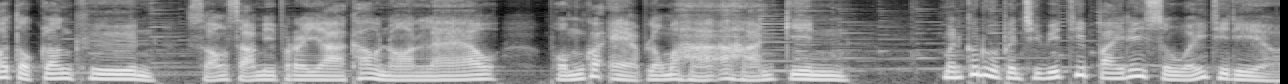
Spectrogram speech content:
พอตกกลางคืนสองสามีภรรยาเข้านอนแล้ว ผมก็แอบลงมาหาอาหารกิน มันก็ดูเป็นชีวิตที่ไปได้สวยทีเดียว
